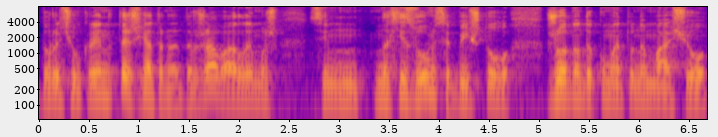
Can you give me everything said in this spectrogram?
До речі, Україна теж ядерна держава, але ми ж цим не хизуємося. Більш того, жодного документу немає, що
